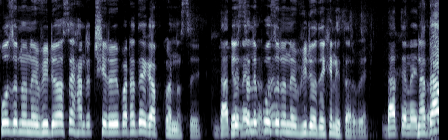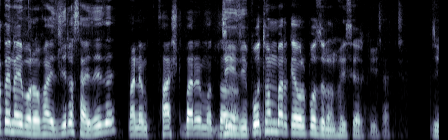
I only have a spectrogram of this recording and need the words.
প্রজননের ভিডিও আছে হান্ড্রেড শিরোহী পাঠাতে গাপ আছে। দাঁতে নাই তাহলে প্রজননের ভিডিও দেখে নিতে পারবে। দাঁতে নাই না দাঁতে নাই বড় ভাই জিরো সাইজ এই যে। মানে ফার্স্ট বারের মতো জি জি প্রথমবার কেবল প্রজনন হয়েছে আর কি। আচ্ছা, আচ্ছা। জি।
